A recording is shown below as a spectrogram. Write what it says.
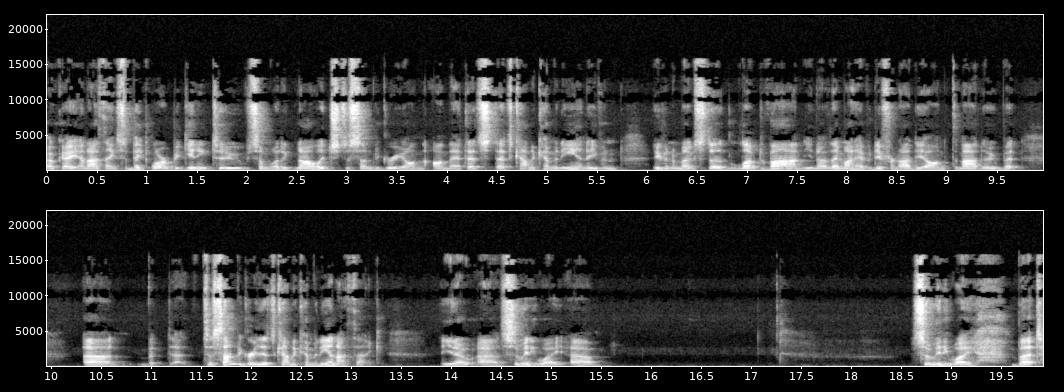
Okay, and I think some people are beginning to somewhat acknowledge to some degree on on that. That's that's kind of coming in, even even amongst the love divine. You know, they might have a different idea on it than I do, but uh, but uh, to some degree, that's kind of coming in. I think. You know, uh, so anyway, uh, so anyway, but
